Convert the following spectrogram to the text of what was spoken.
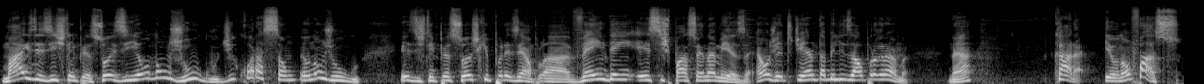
Mas existem pessoas e eu não julgo de coração, eu não julgo. Existem pessoas que, por exemplo, ah, vendem esse espaço aí na mesa. É um jeito de rentabilizar o programa, né? Cara, eu não faço.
